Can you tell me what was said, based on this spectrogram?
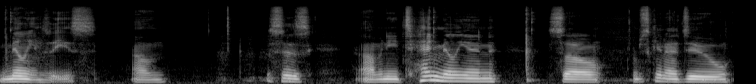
millions of these. Um, this is, um, we need 10 million, so I'm just going to do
